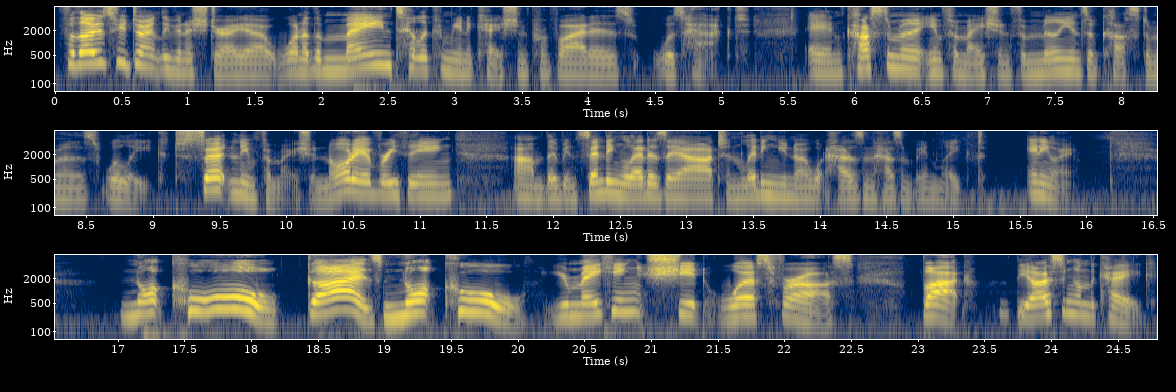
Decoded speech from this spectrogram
For those who don't live in Australia, one of the main telecommunication providers was hacked, and customer information for millions of customers were leaked. Certain information, not everything. Um, they've been sending letters out and letting you know what has and hasn't been leaked. Anyway, not cool. Guys, not cool. You're making shit worse for us. But the icing on the cake,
